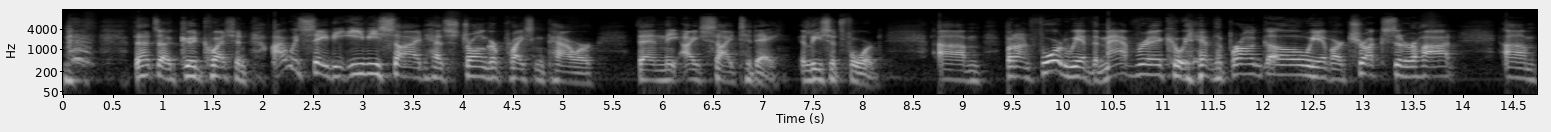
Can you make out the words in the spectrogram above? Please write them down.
That's a good question. I would say the EV side has stronger pricing power than the ICE side today, at least at Ford. Um, but on Ford, we have the Maverick, we have the Bronco, we have our trucks that are hot. Um,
